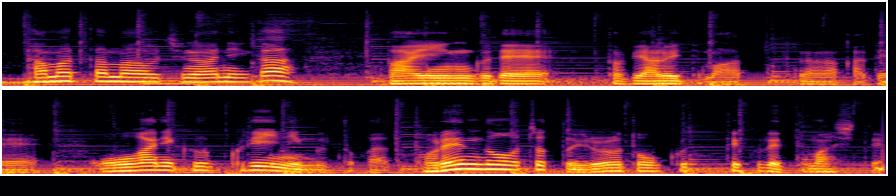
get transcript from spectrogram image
たまたまうちの兄がバイングで飛び歩いて回ってた中でオーガニッククリーニングとかトレンドをちょっといろいろと送ってくれてまして、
